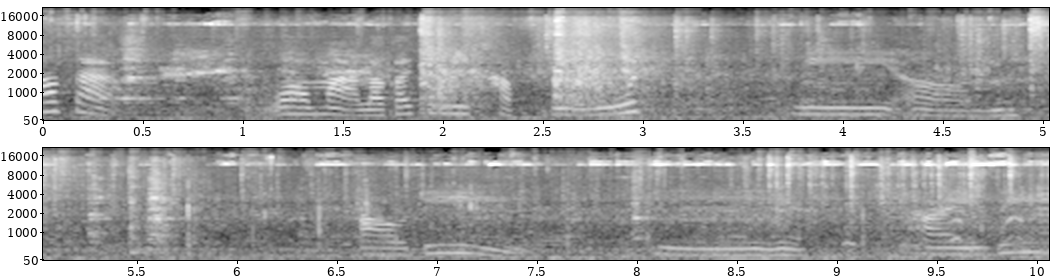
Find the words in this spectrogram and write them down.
นอกจากวอลมาร์เราก็จะมีขับฟูดมีเอ่อ อัลดี้มีไฮดี้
